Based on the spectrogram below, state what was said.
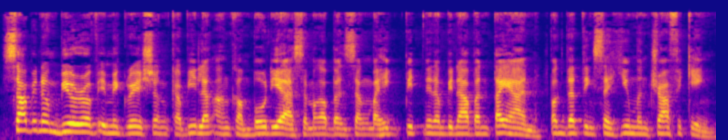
Sabi ng Bureau of Immigration kabilang ang Cambodia sa mga bansang mahigpit nilang binabantayan pagdating sa human trafficking.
